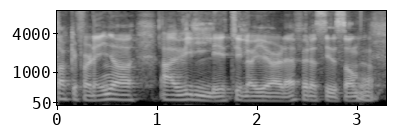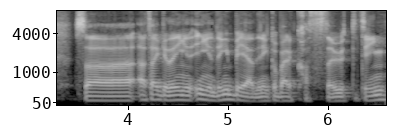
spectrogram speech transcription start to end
takker for den, og jeg er villig til å gjøre det, for å si det sånn. Ja. Så jeg tenker det er ingenting bedre enn å bare kaste seg ut i ting.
